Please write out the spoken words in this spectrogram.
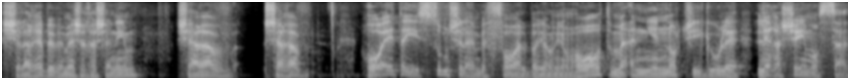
של הרבה במשך השנים, שהרב, שהרב רואה את היישום שלהם בפועל ביום יום, הוראות מעניינות שהגיעו ל, לראשי מוסד.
